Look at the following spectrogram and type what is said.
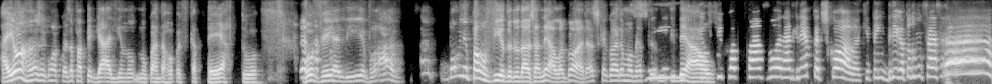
Aí eu arranjo alguma coisa para pegar ali no, no guarda-roupa e ficar perto. Vou ver ali, vou. Ah, vamos limpar um vidro da janela agora? Acho que agora é o momento Gente, ideal. Eu fico apavorada, que nem época de escola, que tem briga, todo mundo sai assim, "Ah!"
